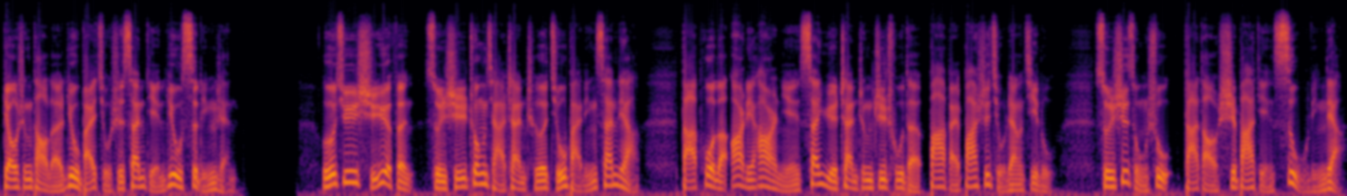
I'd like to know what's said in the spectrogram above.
飙升到了六百九十三点六四零人。俄军十月份损失装甲战车九百零三辆，打破了二零二二年三月战争之初的八百八十九辆纪录，损失总数达到十八点四五零辆。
